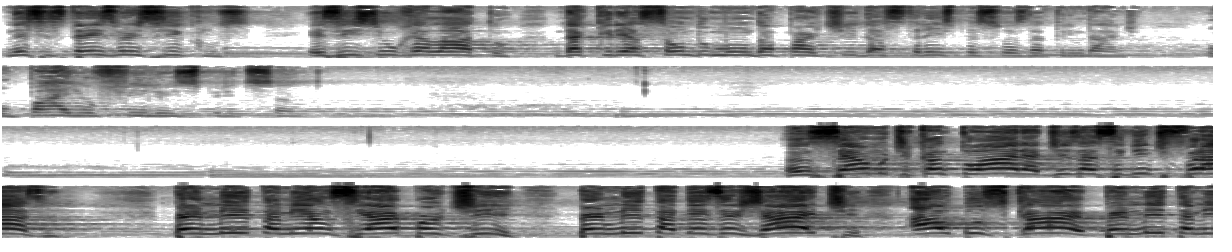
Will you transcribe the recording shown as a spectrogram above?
Nesses três versículos, existe um relato da criação do mundo a partir das três pessoas da Trindade: o Pai, o Filho e o Espírito Santo. Anselmo de Cantuária diz a seguinte frase: Permita-me ansiar por ti, permita desejar-te ao buscar, permita-me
